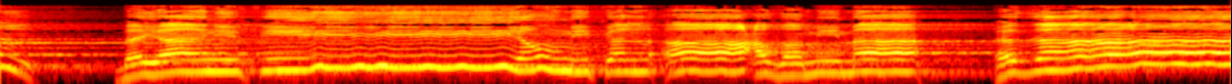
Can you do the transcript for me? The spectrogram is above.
البيان في يومك الأعظم ما ذا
